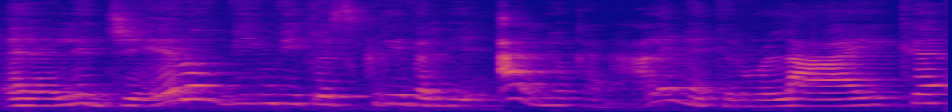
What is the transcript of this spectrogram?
eh, leggero, vi invito a iscrivervi al mio canale, mettere un like,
